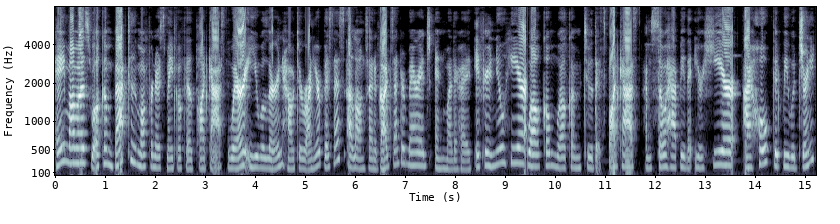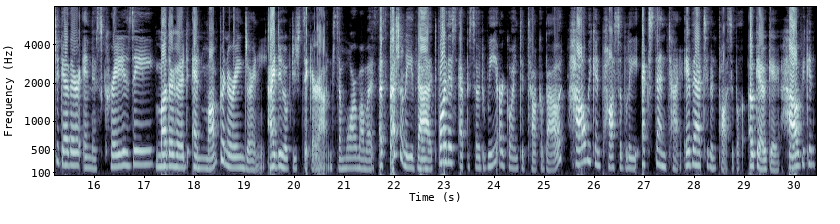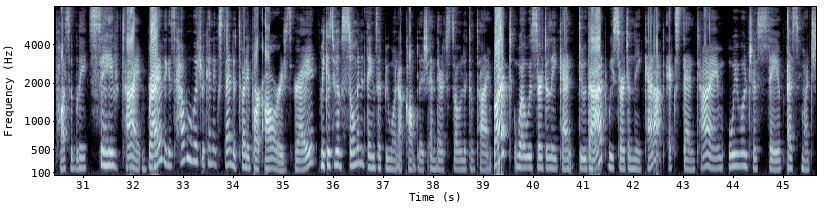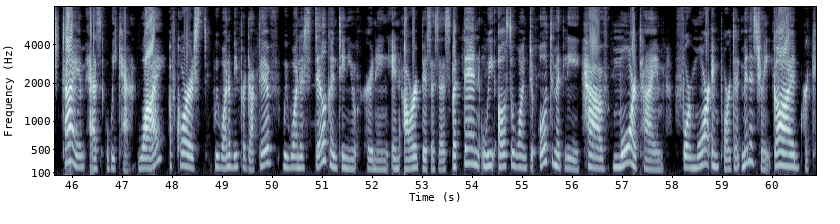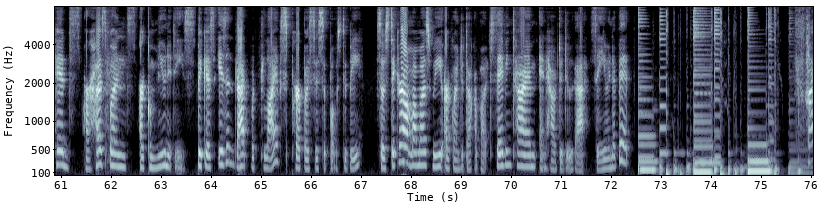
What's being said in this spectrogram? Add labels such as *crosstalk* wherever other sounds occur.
Hey mamas, welcome back to the Mompreneurs Made Fulfilled podcast, where you will learn how to run your business alongside a God-centered marriage and motherhood. If you're new here, welcome, welcome to this podcast. I'm so happy that you're here. I hope that we would journey together in this crazy motherhood and mompreneuring journey. I do hope you stick around some more mamas, especially that for this episode, we are going to talk about how we can possibly extend time, if that's even possible. Okay, okay how we can possibly save time, right? Because how we wish we can extend it 24 hours, right? Because we have so many things that we want to accomplish and there's so little time. But while we certainly can't do that, we certainly cannot extend time. We will just save as much time as we can. Why? Of course, we want to be productive. We want to still continue earning in our businesses, but then we also want to ultimately have more time for more important ministry God, our kids, our husbands, our communities. Because isn't that what life's purpose is supposed to be? So stick around, mamas. We are going to talk about saving time and how to do that. See you in a bit.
